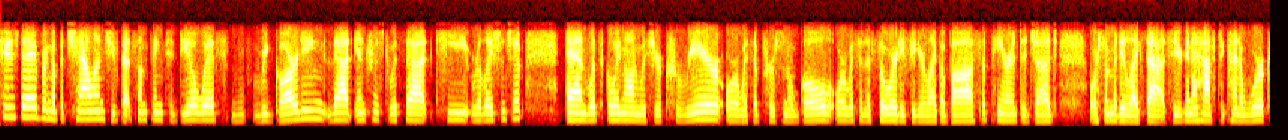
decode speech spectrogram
Tuesday, bring up a challenge. You've got something to deal with regarding that interest with that key relationship and what's going on with your career or with a personal goal or with an authority figure like a boss, a parent, a judge, or somebody like that. So you're going to have to kind of work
